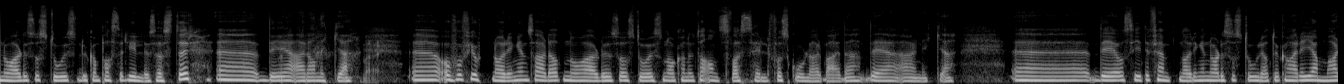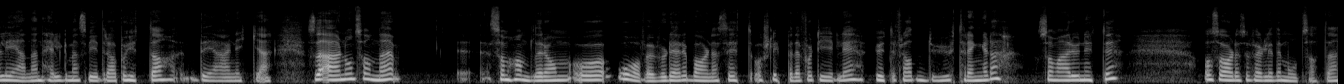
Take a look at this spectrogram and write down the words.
nå er du så stor så du kan passe lillesøster. Eh, det er han ikke. Eh, og for 14-åringen så er det at nå er du så stor så nå kan du ta ansvar selv for skolearbeidet. Det er han ikke. Eh, det å si til 15-åringen nå er det så stor at du kan være hjemme alene en helg mens vi drar på hytta, det er han ikke. Så det er noen sånne som handler om å overvurdere barnet sitt og slippe det for tidlig ut ifra at du trenger det, som er unyttig. Og så er det selvfølgelig det motsatte.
